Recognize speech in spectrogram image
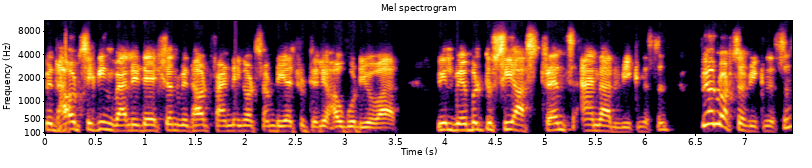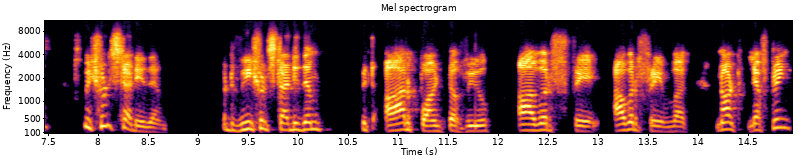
without seeking validation, without finding out somebody else to tell you how good you are, we'll be able to see our strengths and our weaknesses. We have lots of weaknesses. We should study them, but we should study them with our point of view our frame, our framework, not left wing,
